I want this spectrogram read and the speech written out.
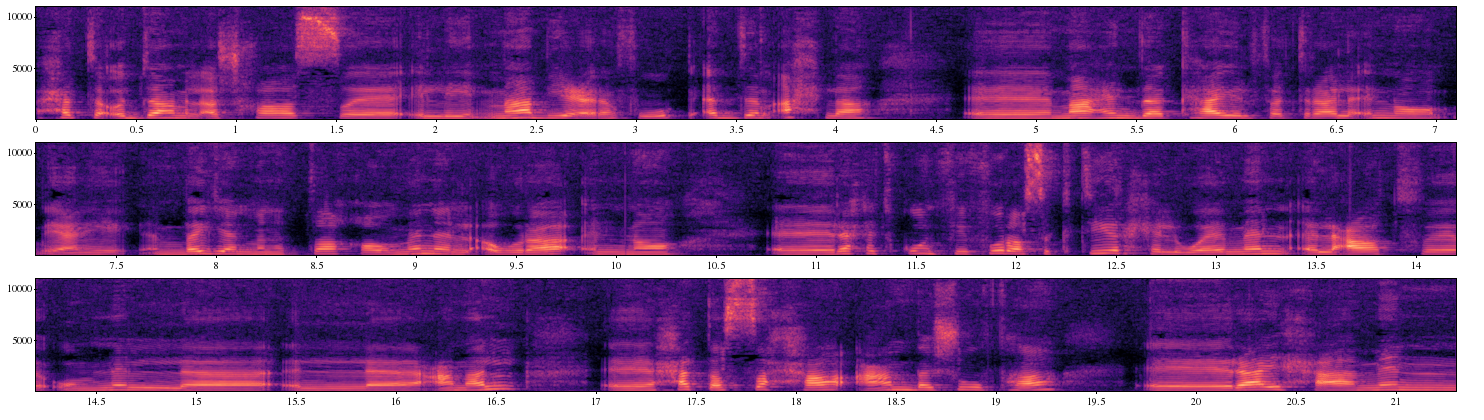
حتى قدام الأشخاص اللي ما بيعرفوك قدم أحلى ما عندك هاي الفترة لأنه يعني مبين من الطاقة ومن الأوراق أنه رح تكون في فرص كتير حلوة من العاطفة ومن العمل حتى الصحة عم بشوفها. رايحة من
